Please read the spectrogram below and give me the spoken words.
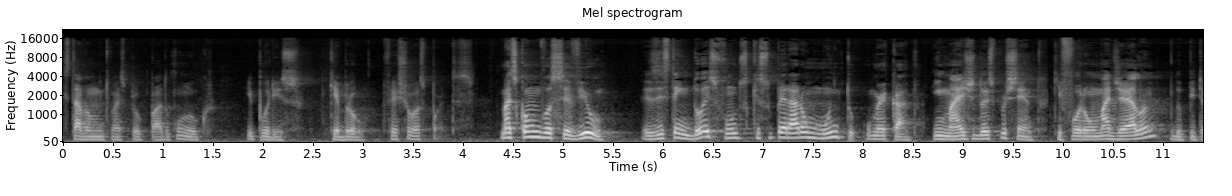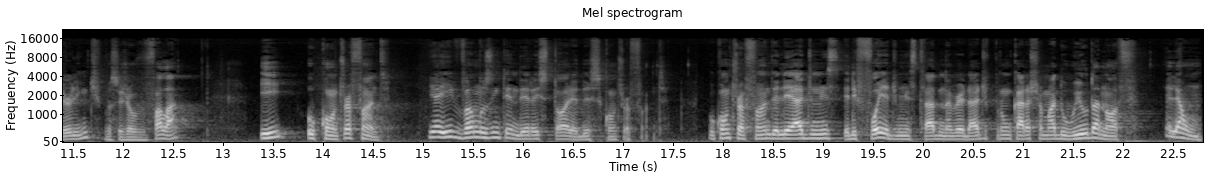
estava muito mais preocupado com lucro e por isso quebrou, fechou as portas. Mas como você viu, existem dois fundos que superaram muito o mercado, em mais de 2%, que foram o Magellan, do Peter Lynch, você já ouviu falar, e o Contrafund. E aí vamos entender a história desse Contrafund. O Contrafund ele, é ele foi administrado, na verdade, por um cara chamado Will Danoff. Ele é um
